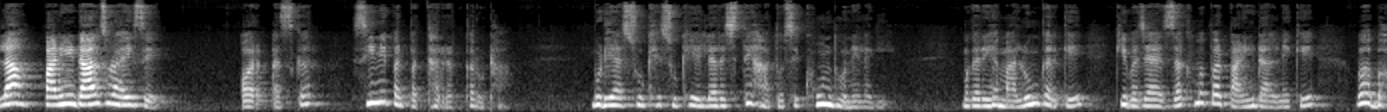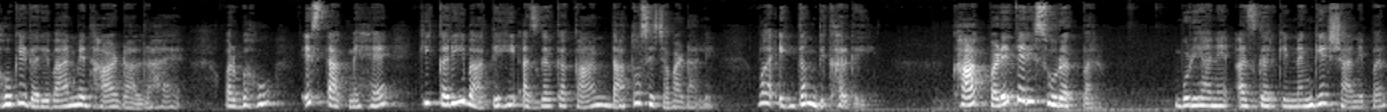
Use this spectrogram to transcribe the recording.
ला, पानी डाल सुराही से। और असकर सीने पर पत्थर रखकर उठा। बुढ़िया सूखे सूखे लरचते हाथों से खून धोने लगी। मगर यह मालूम करके कि बजाय जख्म पर पानी डालने के, वह बहू के गरीबान में धार डाल रहा है। और बहू इस ताक में है कि करीब आते ही असगर का कान दांतों से चबा डाले। वह एकदम बिखर गई। खाक पड़े तेरी सूरत पर। बुढ़िया ने असगर के नंगे शाने पर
